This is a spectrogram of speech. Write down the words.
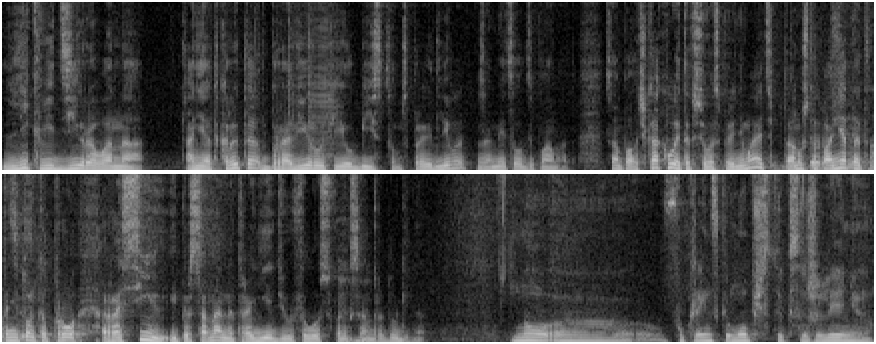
«Ликвидирована» они открыто бравируют ее убийством. Справедливо заметил дипломат. Сам Павлович, как вы это все воспринимаете? Потому что, понятно, это не только про Россию и персональную трагедию философа Александра Дугина. Ну, э, в украинском обществе, к сожалению,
